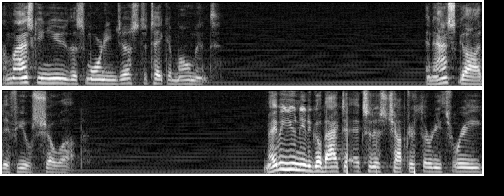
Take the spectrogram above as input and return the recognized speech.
I'm asking you this morning just to take a moment and ask God if He'll show up. Maybe you need to go back to Exodus chapter 33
